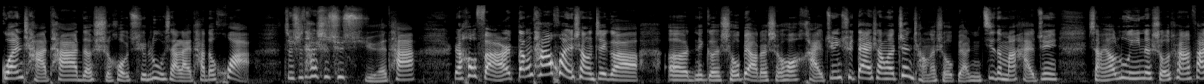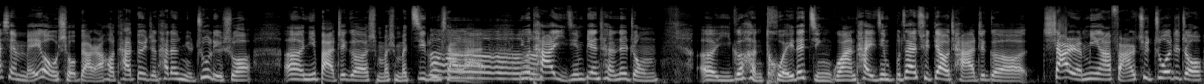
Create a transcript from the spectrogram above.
观察他的时候去录下来他的话，就是他是去学他，然后反而当他换上这个呃那个手表的时候，海俊去戴上了正常的手表，你记得吗？海俊想要录音的时候，突然发现没有手表，然后他对着他的女助理说：“呃，你把这个什么什么记录下来。”因为他已经变成那种呃一个很颓的警官，他已经不再去调查这个杀人命啊，反而去捉这种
